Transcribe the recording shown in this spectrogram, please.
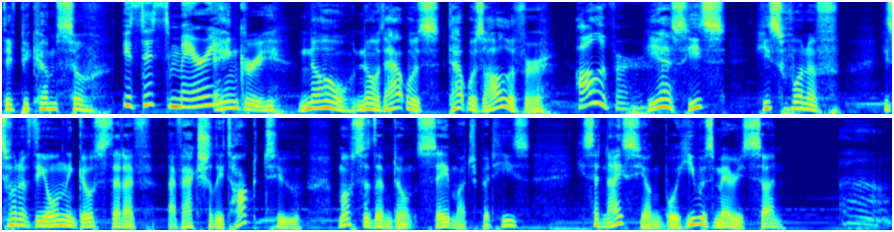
they've become so Is this Mary? angry." No, no, that was that was Oliver. Oliver. Yes, he's he's one of he's one of the only ghosts that I've I've actually talked to. Most of them don't say much, but he's he's a nice young boy. He was Mary's son. Oh.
